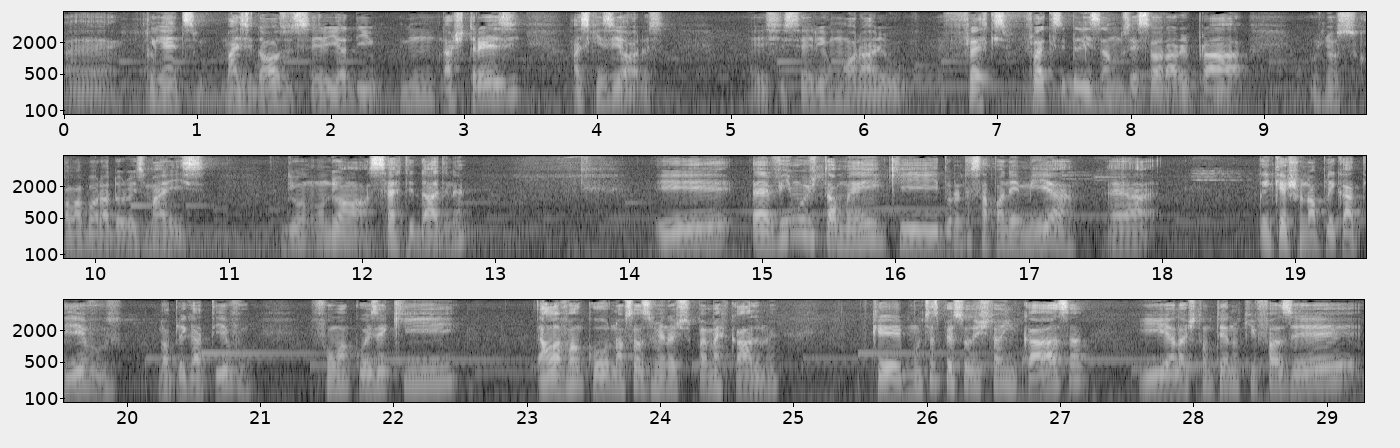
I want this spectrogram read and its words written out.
é, clientes mais idosos seria de um, das 13 às 15 horas. Esse seria um horário. Flex, flexibilizamos esse horário para os nossos colaboradores mais de, de uma certa idade, né? E é, vimos também que durante essa pandemia, é, em questão do aplicativo, do aplicativo, foi uma coisa que alavancou nossas vendas de supermercado, né? Porque muitas pessoas estão em casa e elas estão tendo que fazer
